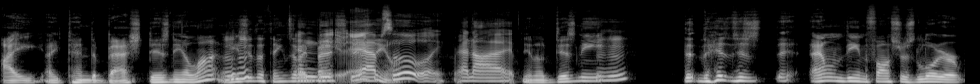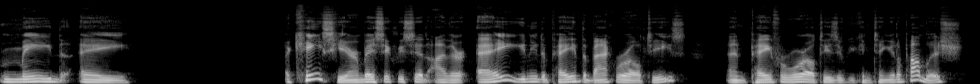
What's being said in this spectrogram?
I I tend to bash Disney a lot. And These are the things that And I the- bash Disney on. absolutely. And I You know, Disney. hmm The, the, his his Alan Dean Foster's lawyer made a a case here and basically said either a you need to pay the back royalties and pay for royalties if you continue to publish.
